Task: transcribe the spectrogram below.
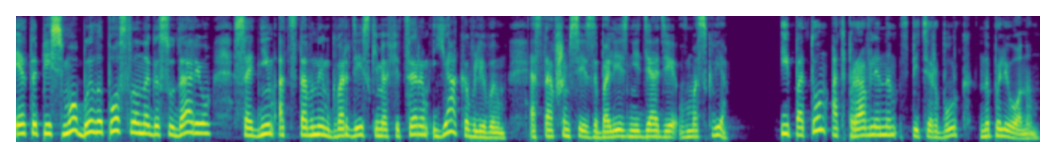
Это письмо было послано государю с одним отставным гвардейским офицером Яковлевым, оставшимся из-за болезни дяди в Москве, и потом отправленным в Петербург Наполеоном.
